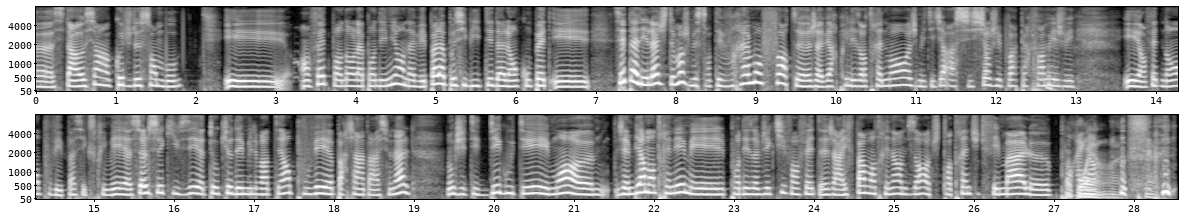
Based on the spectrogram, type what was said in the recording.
euh, un- aussi un coach de sambo. Et en fait, pendant la pandémie, on n'avait pas la possibilité d'aller en compète. Et cette année-là, justement, je me sentais vraiment forte. Euh, J'avais repris les entraînements. Je m'étais dit, ah, c'est sûr que je vais pouvoir performer. je vais... Et en fait, non, on pouvait pas s'exprimer. Euh, Seuls ceux qui faisaient Tokyo 2021 pouvaient partir à l'international. Donc j'étais dégoûtée. Et moi, euh, j'aime bien m'entraîner, mais pour des objectifs, en fait, j'arrive pas à m'entraîner en me disant, oh, tu t'entraînes, tu te fais mal euh, pour, rien. ouais. Ouais.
